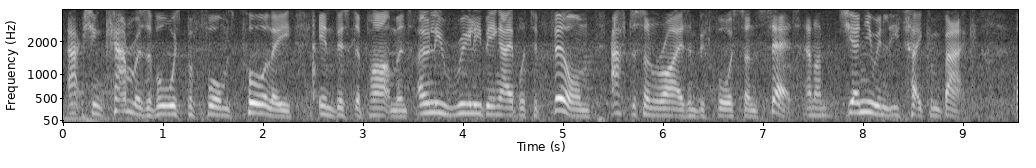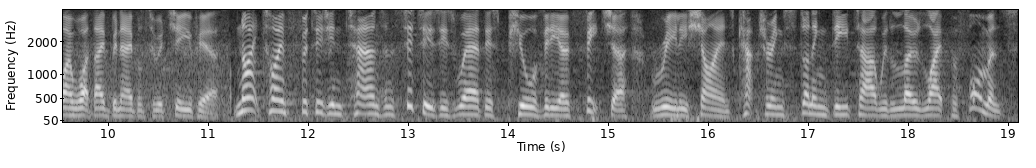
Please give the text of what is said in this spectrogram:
action cameras have always performed poorly in this department, only really being able to film after sunrise and before sunset, and I'm genuinely taken back by what they've been able to achieve here. Nighttime footage in towns and cities is where this pure video feature really shines. Capturing stunning detail with low light performance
